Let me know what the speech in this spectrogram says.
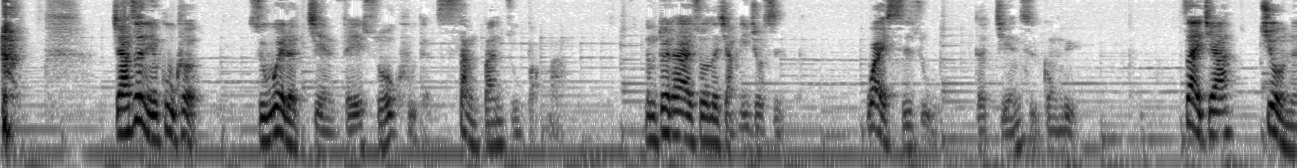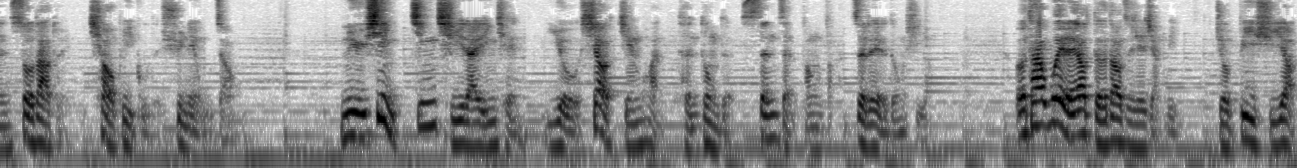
假设你的顾客是为了减肥所苦的上班族宝妈，那么对他来说的奖励就是外食族的减脂攻略，在家。就能瘦大腿、翘屁股的训练五招，女性经期来临前有效减缓疼痛的伸展方法这类的东西，而她为了要得到这些奖励，就必须要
